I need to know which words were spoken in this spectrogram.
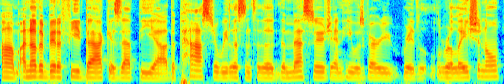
Um, another bit of feedback is that the uh, the pastor we listened to the, the message and he was very re- relational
